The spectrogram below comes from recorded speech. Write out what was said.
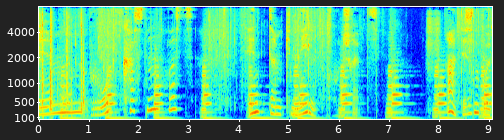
Im Brotkasten, was? Hinterm Knädelbrot schreibt's. Ah, das ist nur gut.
